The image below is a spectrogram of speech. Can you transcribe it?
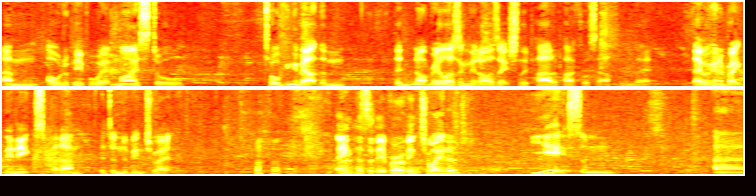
um, older people at my stall talking about them not realising that I was actually part of Parkour South and that they were going to break their necks, but um, it didn't eventuate. and has it ever eventuated? Yes, um, uh,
